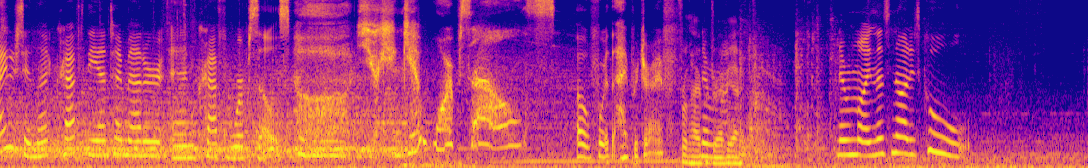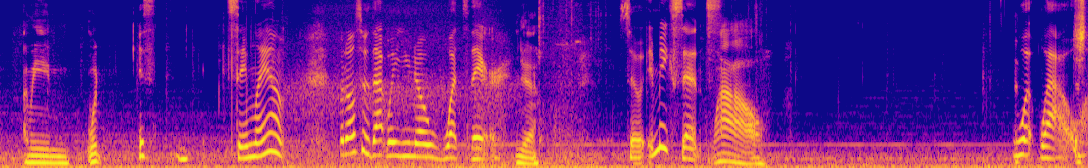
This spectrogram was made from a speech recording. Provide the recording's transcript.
I understand that. Craft the antimatter and craft warp cells. you can get warp cells. Oh, for the hyperdrive. For the hyperdrive, yeah. Never mind. That's not as cool. I mean, what? It's same layout, but also that way you know what's there. Yeah. So it makes sense. Wow. What? Wow. Just-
